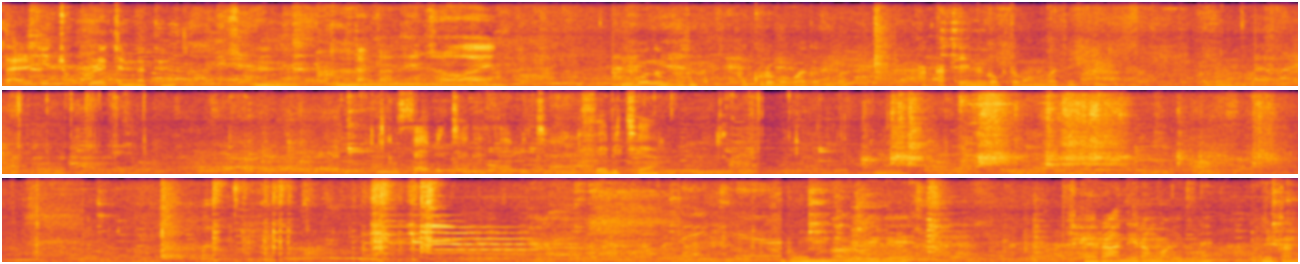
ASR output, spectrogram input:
딸기 초콜릿잼 같아요 음. Enjoy. 이거는 무슨 포크로 먹어야 되는 거야? 바깥에 있는 것부터 먹는 거지? 이거 세비체네 세비체. 세비체야? 뭔 계란이랑 막 있네? 일단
